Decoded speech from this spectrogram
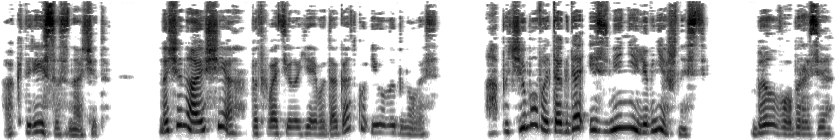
Актриса, значит. Начинающая, подхватила я его догадку и улыбнулась. А почему вы тогда изменили внешность? Был в образе.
